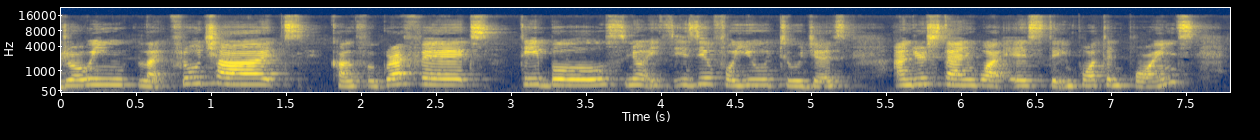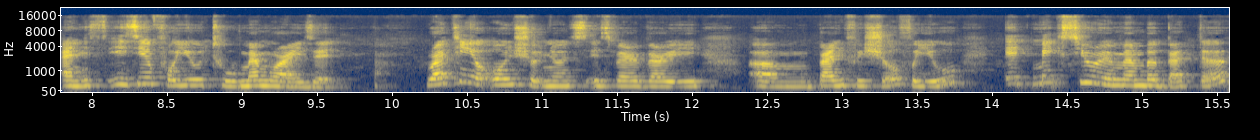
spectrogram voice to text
drawing like flowcharts, colorful graphics, tables, you know, it's easier for you to just understand what is the important points and it's easier for you to memorize it. Writing your own short notes is very, very um, beneficial for you. It makes you remember better.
